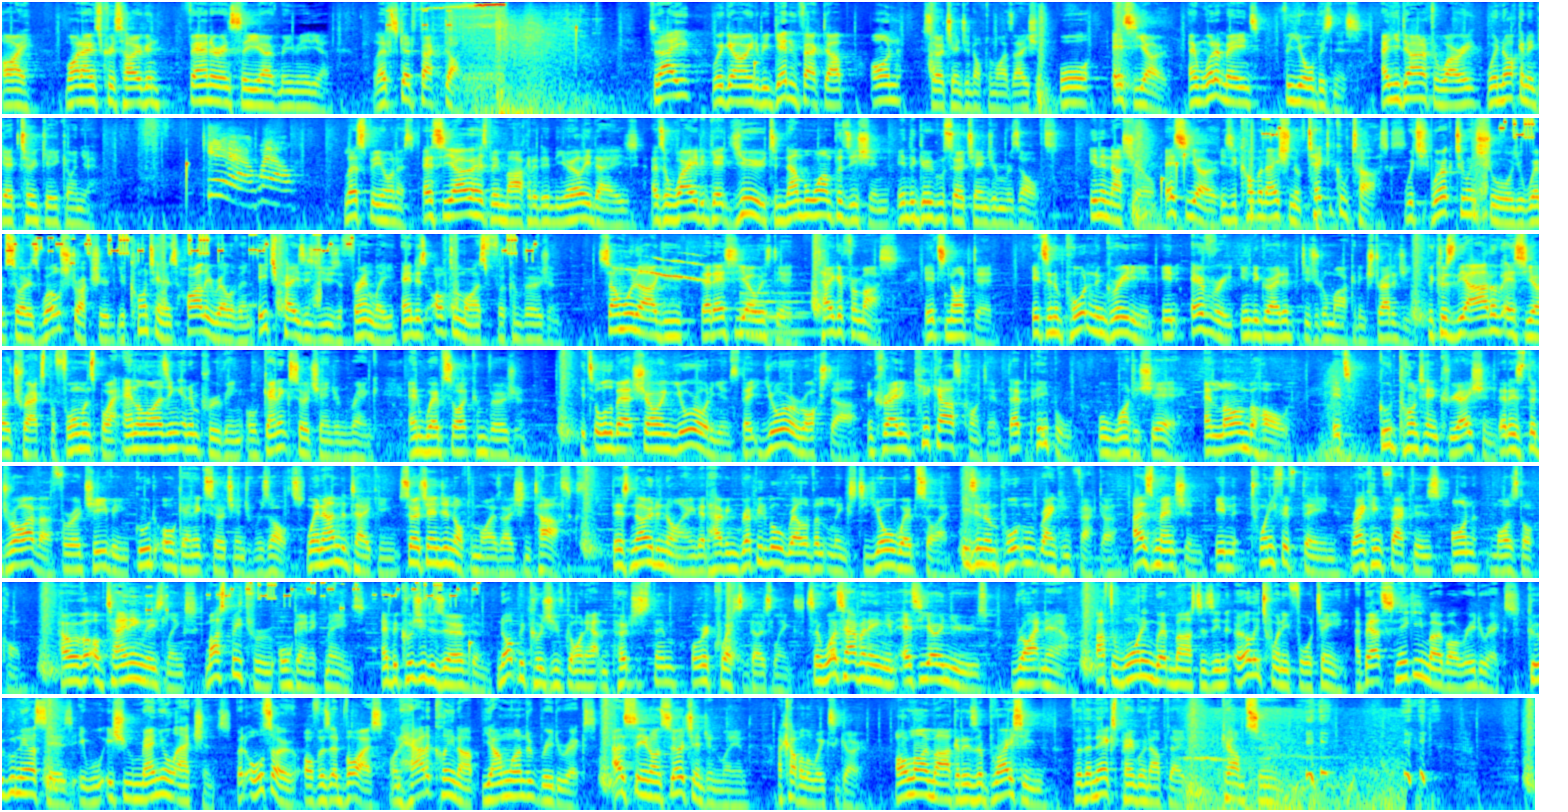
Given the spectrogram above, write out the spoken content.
Hi, my name's Chris Hogan, founder and CEO of Me Media. Let's get fact up. Today, we're going to be getting fact up on search engine optimization or SEO and what it means for your business. And you don't have to worry, we're not going to get too geek on you. Yeah, well, Let's be honest, SEO has been marketed in the early days as a way to get you to number one position in the Google search engine results. In a nutshell, SEO is a combination of technical tasks which work to ensure your website is well structured, your content is highly relevant, each page is user friendly, and is optimized for conversion. Some would argue that SEO is dead. Take it from us, it's not dead. It's an important ingredient in every integrated digital marketing strategy because the art of SEO tracks performance by analyzing and improving organic search engine rank and website conversion. It's all about showing your audience that you're a rock star and creating kick ass content that people will want to share. And lo and behold, it's good content creation that is the driver for achieving good organic search engine results when undertaking search engine optimization tasks. There's no denying that having reputable, relevant links to your website is an important ranking factor, as mentioned in 2015 ranking factors on Moz.com. However, obtaining these links must be through organic means, and because you deserve them, not because you've gone out and purchased them or requested those links. So, what's happening in SEO news right now? After warning webmasters in early 2014 about sneaky mobile redirects, Google now says it will issue manual actions, but also offers advice on how to clean up the unwanted redirects, as seen on Search Engine Land a couple of weeks ago. Online marketers are bracing for the next Penguin update come soon.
